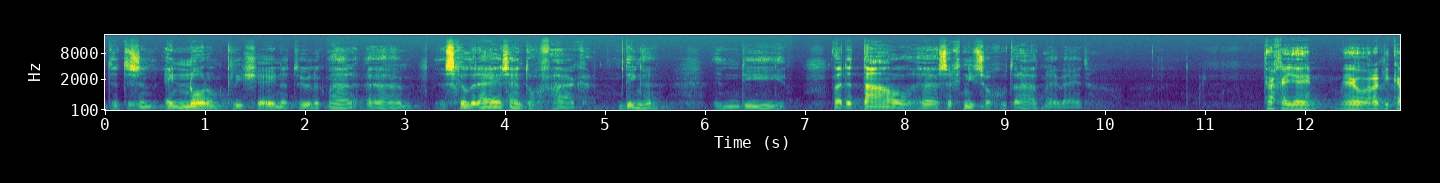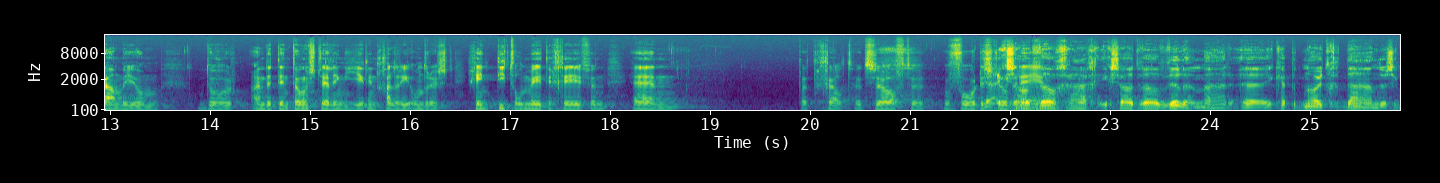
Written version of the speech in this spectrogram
het is een enorm cliché natuurlijk, maar schilderijen zijn toch vaak dingen die, waar de taal zich niet zo goed raad mee weet. Daar ga jij heel radicaal mee om door aan de tentoonstelling hier in Galerie Onrust geen titel mee te geven. En dat geldt hetzelfde voor de ja, schilderijen. Ik zou het wel graag, ik zou het wel willen, maar uh, ik heb het nooit gedaan. Dus ik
